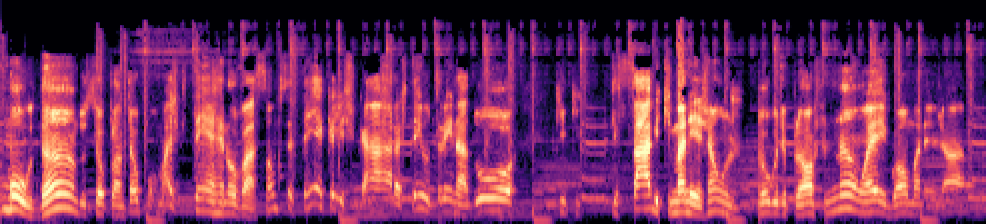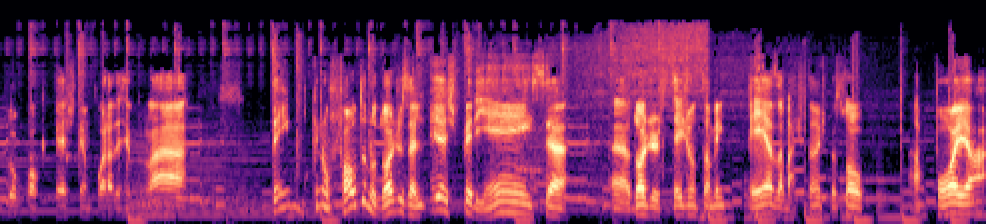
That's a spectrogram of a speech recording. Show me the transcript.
moldando o seu plantel, por mais que tenha renovação, você tem aqueles caras, tem o treinador que, que, que sabe que manejar um jogo de playoff não é igual manejar um jogo qualquer de temporada regular. Tem o que não falta no Dodgers ali é a experiência. É, o Dodgers Stadium também pesa bastante, o pessoal apoia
